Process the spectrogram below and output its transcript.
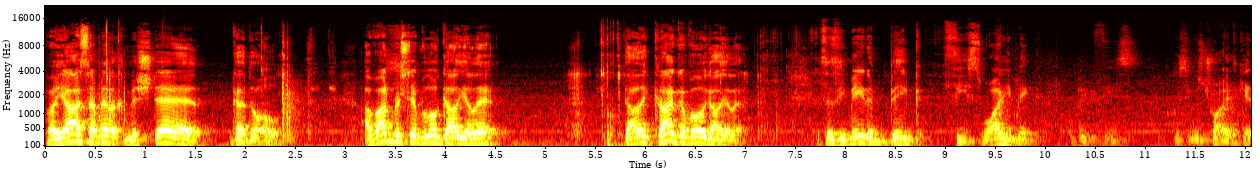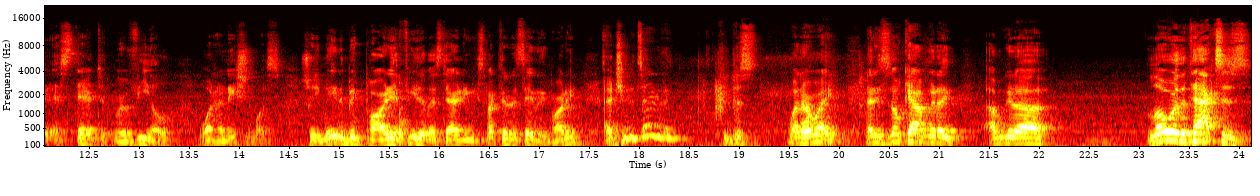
Vayas HaMelech Mishter Gadol, Avan Mishter V'lo Gal Yaleh, Dali Kaga V'lo Gal Yaleh. It says he made a big feast. Why did he make a big feast? Because he was trying to get Esther to reveal what her nation was. So he made a big party, a feast of Esther, and he expected her to say anything party, and she didn't say anything. She just went her way. Then he says, "Okay, I'm gonna, I'm gonna lower the taxes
